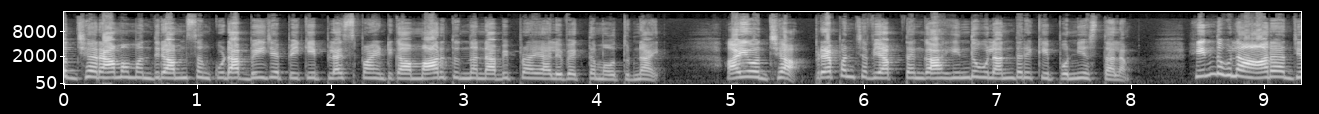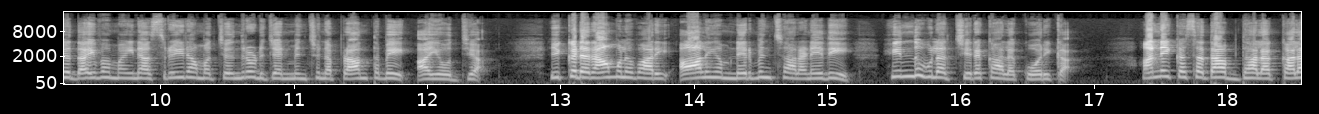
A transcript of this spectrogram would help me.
అయోధ్య రామ మందిర అంశం కూడా బీజేపీకి ప్లస్ పాయింట్గా మారుతుందన్న అభిప్రాయాలు వ్యక్తమవుతున్నాయి. అయోధ్య ప్రపంచవ్యాప్తంగా హిందువులందరికీ పుణ్యస్థలం. హిందువుల ఆరాధ్య దైవమైన శ్రీరామచంద్రుడు జన్మించిన ప్రాంతమే అయోధ్య. ఇక్కడ రాములవారి ఆలయం నిర్మించాలనేది హిందువుల చిరకాల కోరిక. అనేక శతాబ్దాల కళ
